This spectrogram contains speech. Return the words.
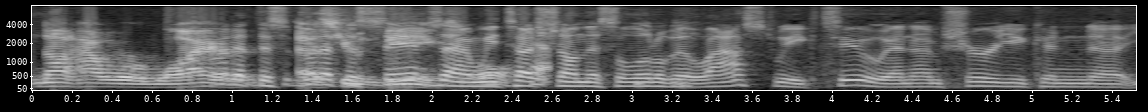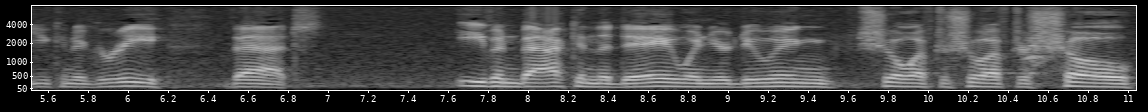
not how we're wired. But at the, but as at the same beings time, we all. touched on this a little bit last week too, and I'm sure you can uh, you can agree that even back in the day when you're doing show after show after show,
